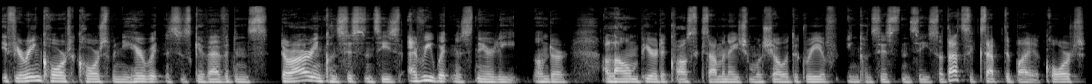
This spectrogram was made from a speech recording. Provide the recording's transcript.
if you're in court of course when you hear witnesses give evidence there are inconsistencies. Every witness nearly under a long period of cross-examination will show a degree of inconsistency. So that's accepted by a court.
